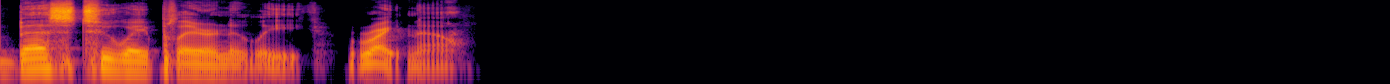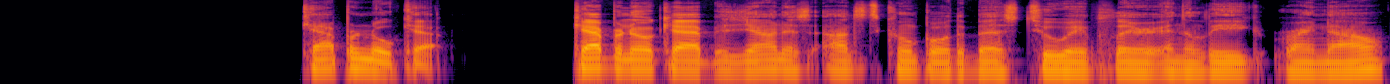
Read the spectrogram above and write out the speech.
best two way player in the league right now? Cap or no cap? Cap or no cap, is Giannis Antetokounmpo the best two way player in the league right now?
